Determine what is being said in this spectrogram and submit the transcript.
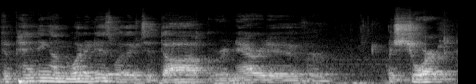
depending on what it is, whether it's a doc or a narrative or a short,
